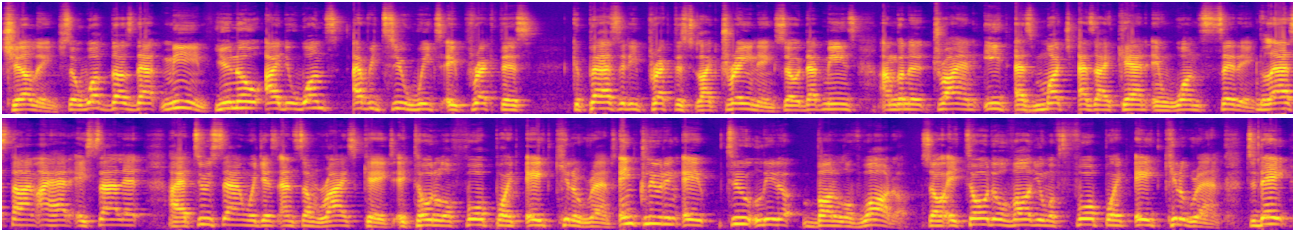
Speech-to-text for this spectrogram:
challenge. So what does that mean? You know, I do once every two weeks a practice capacity practice like training. So that means I'm gonna try and eat as much as I can in one sitting. Last time I had a salad I had two sandwiches and some rice cakes a total of 4.8 kilograms including a 2 liter bottle of water. So a total volume of 4.8 kilograms today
